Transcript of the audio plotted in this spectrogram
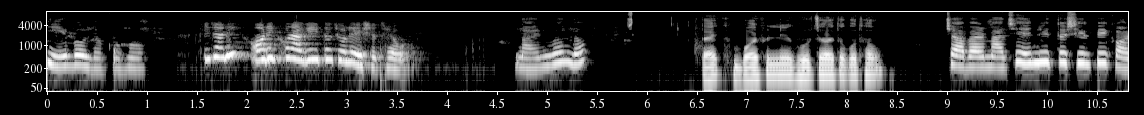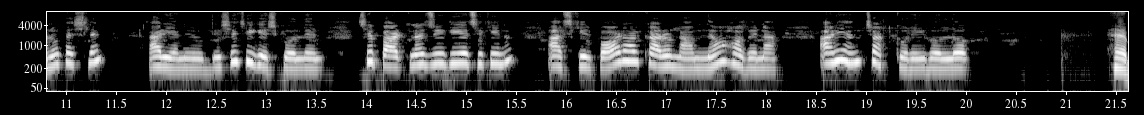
নিয়ে বলল কুহু কি জানি অনেকক্ষণ আগেই তো চলে এসেছে ও। নয়ন বলল দেখ বয়ফ্রেন্ড নিয়ে ঘুরছে হয়তো কোথাও। সবার মাঝে নৃত্যশিল্পী কনক আসলেন। আরিয়ানের উদ্দেশ্যে জিজ্ঞেস করলেন সে পার্টনার জুগিয়েছে কিনা আজকের পর আর কারও নাম নেওয়া হবে না। আরিয়ান চট করেই বলল হ্যাঁ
